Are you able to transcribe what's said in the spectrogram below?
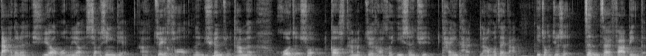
打的人需要我们要小心一点啊？最好能劝阻他们，或者说告诉他们最好和医生去谈一谈，然后再打。一种就是正在发病的，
